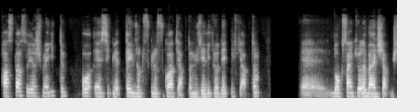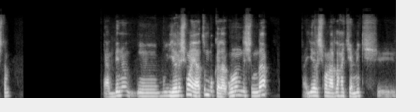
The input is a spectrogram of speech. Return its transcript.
Hasta hasta yarışmaya gittim. O e, siklette 130 kilo squat yaptım. 150 kilo deadlift yaptım. E, 90 kilo da bench yapmıştım. Yani benim e, bu yarışma hayatım bu kadar. Onun dışında yarışmalarda hakemlik, e,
